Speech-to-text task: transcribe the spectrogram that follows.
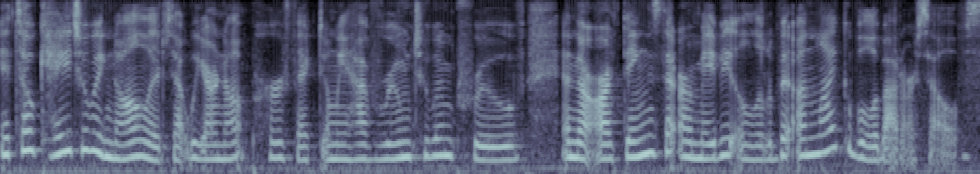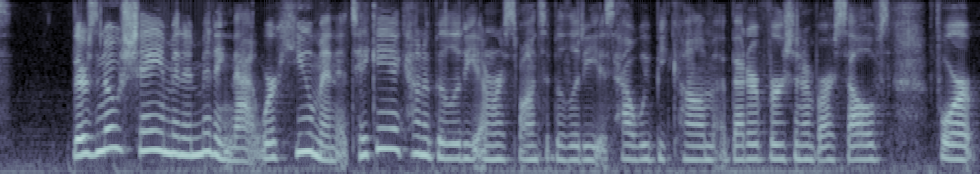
It's okay to acknowledge that we are not perfect and we have room to improve and there are things that are maybe a little bit unlikable about ourselves. There's no shame in admitting that. We're human. Taking accountability and responsibility is how we become a better version of ourselves for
